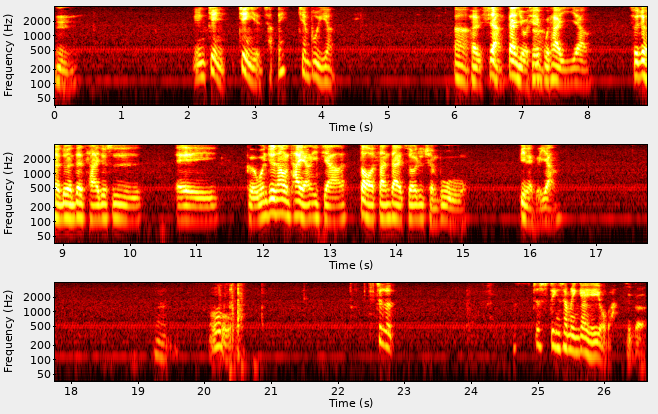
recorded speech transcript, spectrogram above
嗯，连剑剑也差，哎，剑不一样。嗯，很像，但有些不太一样，所以就很多人在猜，就是诶，葛温就是他们太阳一家到了三代之后就全部变了个样，哦，这个这 Steam 上面应该也有吧？这个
